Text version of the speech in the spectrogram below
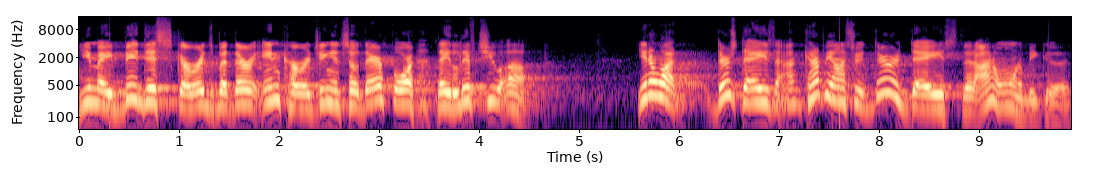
You may be discouraged, but they're encouraging, and so therefore they lift you up. You know what? There's days, can I be honest with you? There are days that I don't want to be good.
